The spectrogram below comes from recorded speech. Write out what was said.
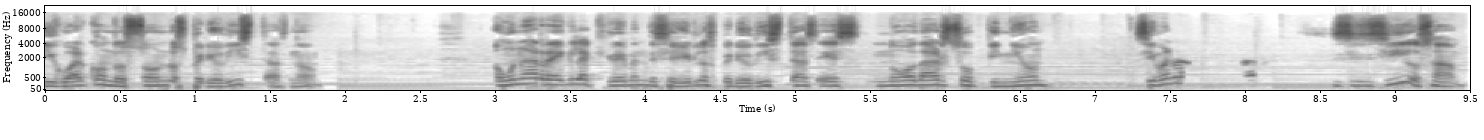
Igual cuando son los periodistas, ¿no? Una regla que deben de seguir los periodistas es no dar su opinión. Si van a Sí, sí, o sea,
